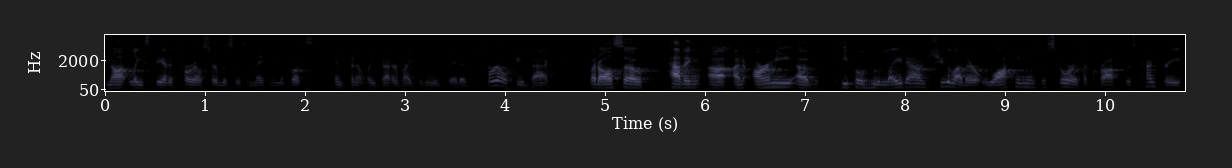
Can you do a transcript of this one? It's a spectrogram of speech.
not least the editorial services of making the books infinitely better by giving me great editorial feedback, but also having uh, an army of people who lay down shoe leather walking into stores across this country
